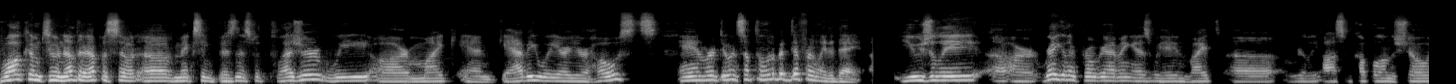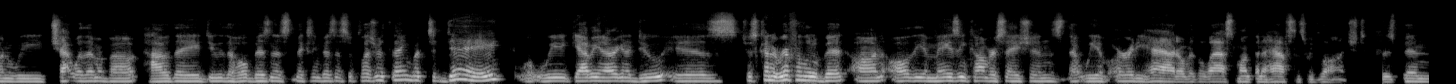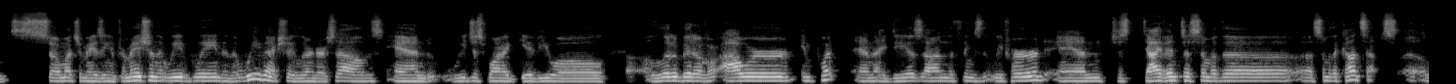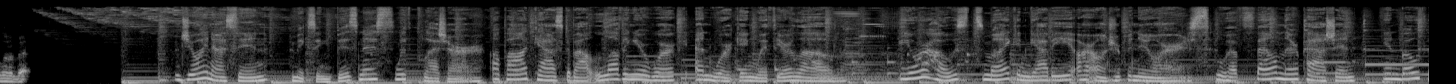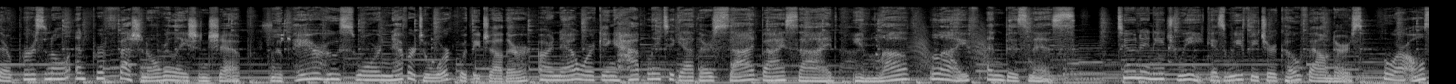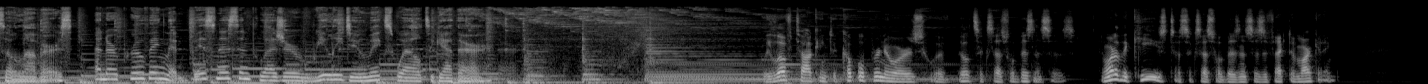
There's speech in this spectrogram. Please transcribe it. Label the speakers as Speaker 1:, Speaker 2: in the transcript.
Speaker 1: Welcome to another episode of Mixing Business with Pleasure. We are Mike and Gabby. We are your hosts, and we're doing something a little bit differently today. Usually, uh, our regular programming is we invite a really awesome couple on the show and we chat with them about how they do the whole business, mixing business with pleasure thing. But today, what we, Gabby and I, are going to do is just kind of riff a little bit on all the amazing conversations that we have already had over the last month and a half since we've launched. There's been so much amazing information that we've gleaned and that we've actually learned ourselves. And we just want to give you all a little bit of our input and ideas on the things that we've heard and just dive into some of the uh, some of the concepts a little bit.
Speaker 2: Join us in mixing business with pleasure a podcast about loving your work and working with your love your hosts, Mike and Gabby, are entrepreneurs who have found their passion in both their personal and professional relationship. The pair who swore never to work with each other are now working happily together side by side in love, life, and business. Tune in each week as we feature co founders who are also lovers and are proving that business and pleasure really do mix well together.
Speaker 1: We love talking to couplepreneurs who have built successful businesses. And one of the keys to successful business is effective marketing.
